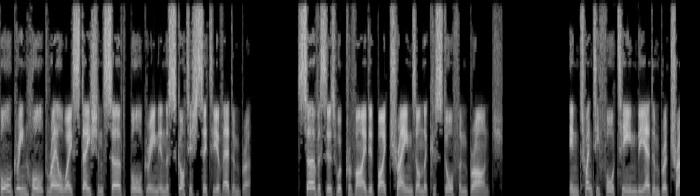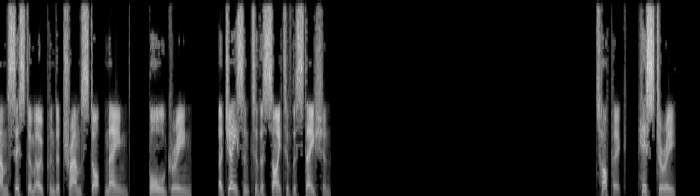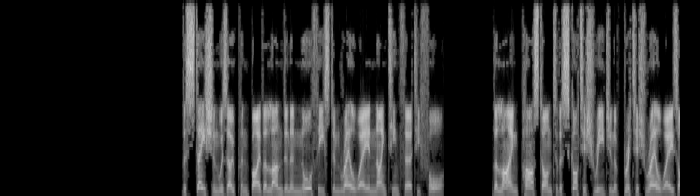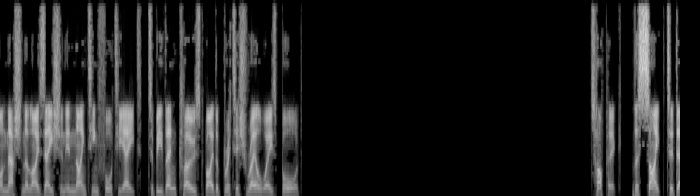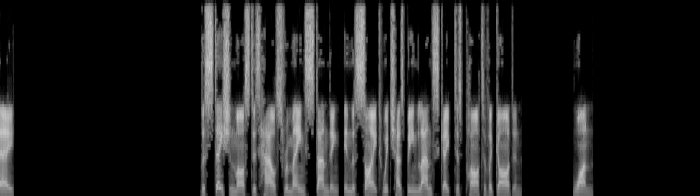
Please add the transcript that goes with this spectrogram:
Balgreen Halt railway station served Balgreen in the Scottish city of Edinburgh. Services were provided by trains on the Corstorphine branch. In 2014 the Edinburgh tram system opened a tram stop named Balgreen, adjacent to the site of the station. History The station was opened by the London and North Eastern Railway in 1934. The line passed on to the Scottish region of British Railways on nationalisation in 1948, to be then closed by the British Railways Board. The site today The stationmaster's house remains standing, in the site which has been landscaped as part of a garden. 1.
